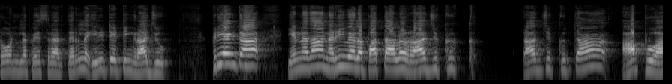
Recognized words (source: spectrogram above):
டோனில் பேசுகிறார் தெரில இரிட்டேட்டிங் ராஜு. பிரியங்கா என்னதான் நரி வேலை பார்த்தாலும் ராஜுக்கு ராஜுக்கு தான் ஆப்புவா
